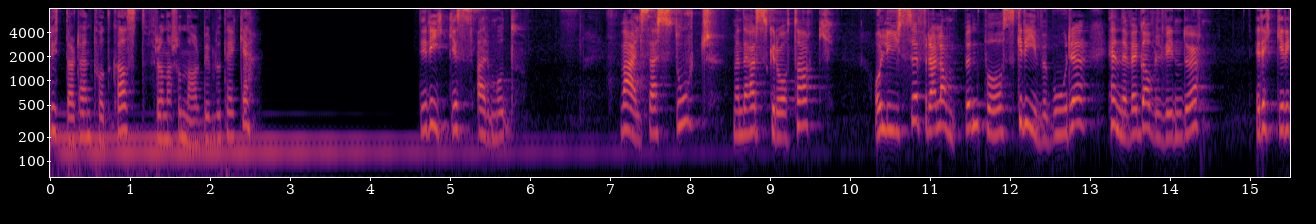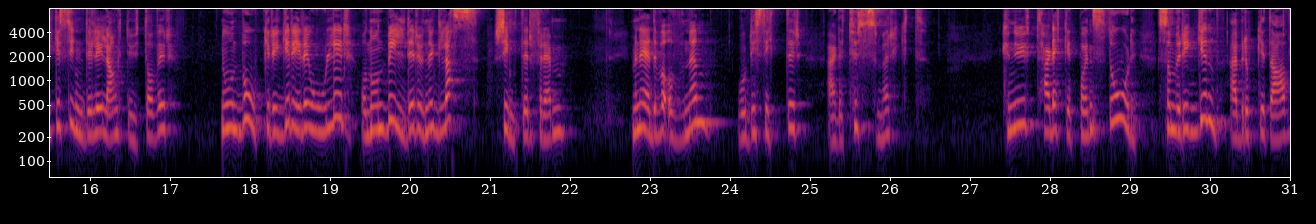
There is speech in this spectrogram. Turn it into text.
lytter til en podkast fra Nasjonalbiblioteket. De rikes armod. Værelset er stort, men det har skråtak. Og lyset fra lampen på skrivebordet henne ved gavlvinduet rekker ikke synderlig langt utover. Noen bokrygger i reoler og noen bilder under glass skimter frem. Men nede ved ovnen, hvor de sitter, er det tussmørkt. Knut har dekket på en stol som ryggen er brukket av.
